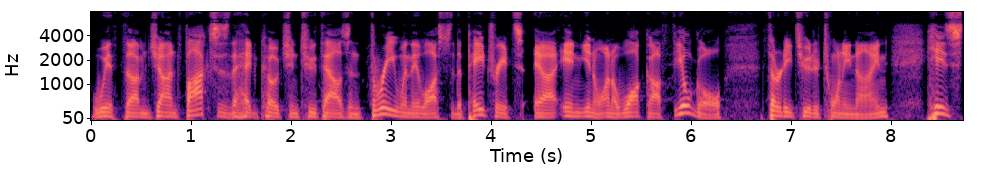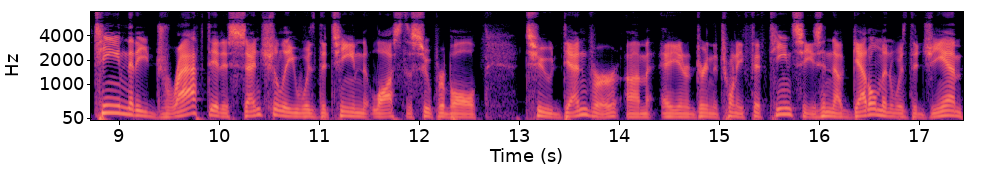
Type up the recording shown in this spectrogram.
with um, John Fox as the head coach in 2003 when they lost to the Patriots uh, in you know on a walk off field goal. 32 to 29. His team that he drafted essentially was the team that lost the Super Bowl to Denver, um, you know, during the 2015 season. Now Gettleman was the GM.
